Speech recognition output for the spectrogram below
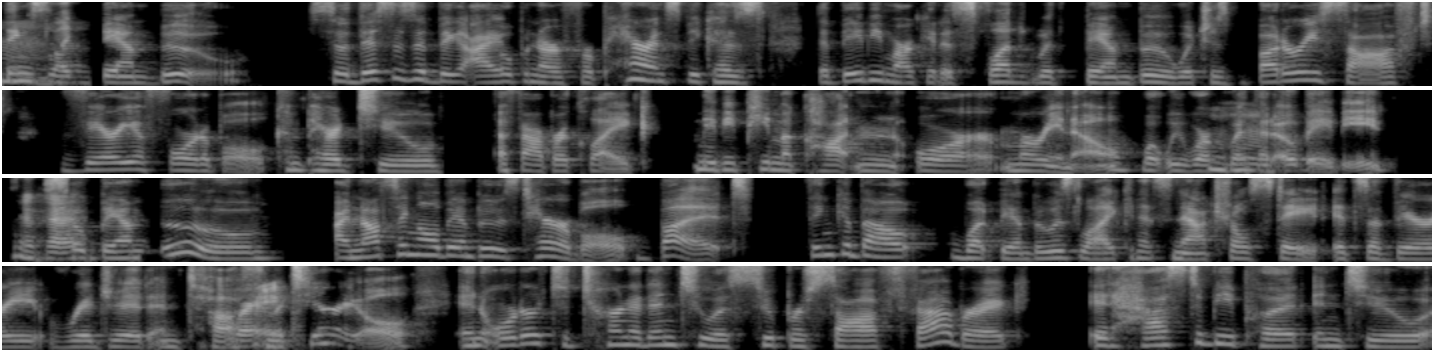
Things hmm. like bamboo, so this is a big eye opener for parents because the baby market is flooded with bamboo, which is buttery soft, very affordable compared to a fabric like maybe Pima cotton or merino, what we work mm-hmm. with at. Oh Baby. Okay. So bamboo, I'm not saying all bamboo is terrible, but think about what bamboo is like in its natural state. It's a very rigid and tough right. material. In order to turn it into a super soft fabric, it has to be put into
